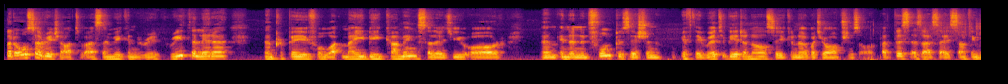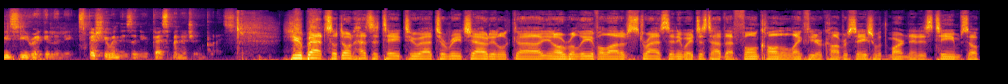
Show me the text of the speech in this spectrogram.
but also reach out to us and we can re- read the letter and prepare you for what may be coming so that you are um, in an informed position if they were to be a denial so you can know what your options are. But this, as I say, is something we see regularly, especially when there's a new case manager in place. You bet. So don't hesitate to uh, to reach out. It'll uh, you know relieve a lot of stress anyway. Just to have that phone call and the length of your conversation with Martin and his team. So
